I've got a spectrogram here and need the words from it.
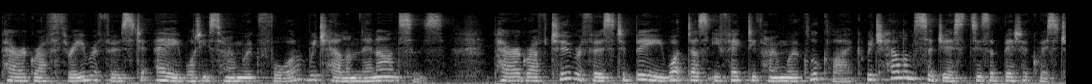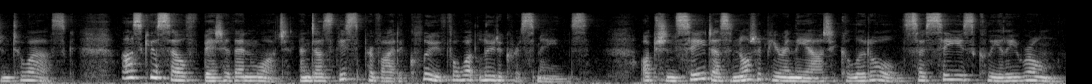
Paragraph 3 refers to A, what is homework for, which Hallam then answers. Paragraph 2 refers to B, what does effective homework look like, which Hallam suggests is a better question to ask. Ask yourself better than what, and does this provide a clue for what ludicrous means? Option C does not appear in the article at all, so C is clearly wrong.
